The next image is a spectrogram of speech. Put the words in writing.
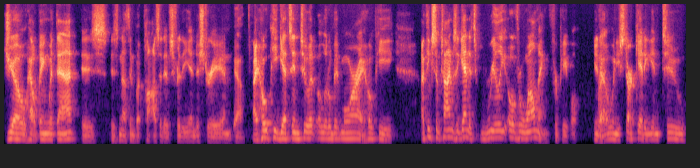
Joe helping with that is is nothing but positives for the industry. And Yeah. I hope he gets into it a little bit more. I hope he I think sometimes again it's really overwhelming for people. You know, Right. when you start getting into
